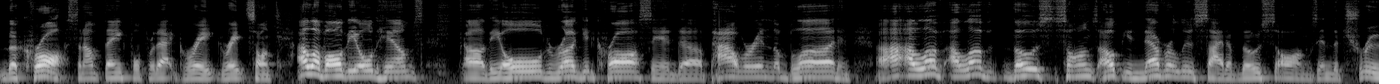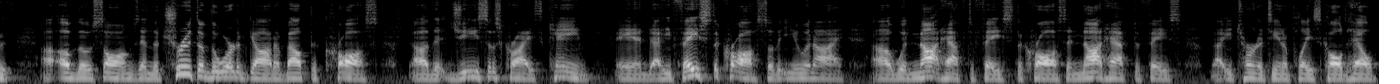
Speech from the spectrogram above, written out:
the cross. And I'm thankful for that great, great song. I love all the old hymns. Uh, the old rugged cross and uh, power in the blood. And uh, I, love, I love those songs. I hope you never lose sight of those songs and the truth uh, of those songs and the truth of the Word of God about the cross uh, that Jesus Christ came and He faced the cross so that you and I would not have to face the cross and not have to face eternity in a place called hell.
